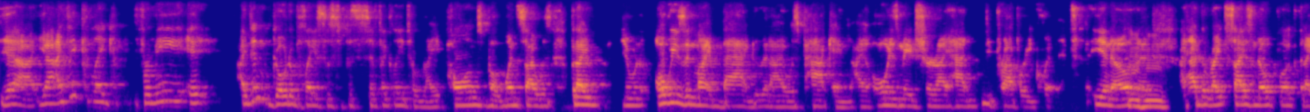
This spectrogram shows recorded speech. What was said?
Yeah. Yeah. I think, like, for me, it, I didn't go to places specifically to write poems, but once I was, but I, you know, always in my bag that I was packing, I always made sure I had the proper equipment, you know, mm-hmm. I had the right size notebook that I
